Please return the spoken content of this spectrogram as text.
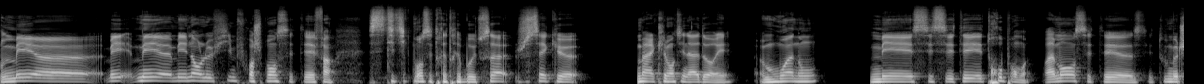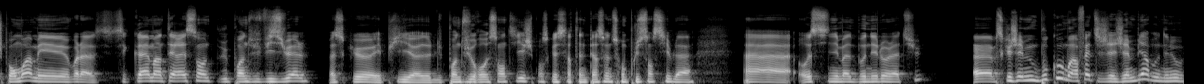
mais, euh, mais, mais, mais non, le film, franchement, c'était. Enfin, esthétiquement, c'est très très beau et tout ça. Je sais que Marie-Clémentine a adoré. Moi, non. Mais c'était trop pour moi. Vraiment, c'était euh, too much pour moi. Mais voilà, c'est quand même intéressant du point de vue visuel. Parce que, et puis euh, du point de vue ressenti, je pense que certaines personnes sont plus sensibles à, au cinéma de Bonello là-dessus. Euh, parce que j'aime beaucoup, moi en fait, j'ai- j'aime bien Bonello.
